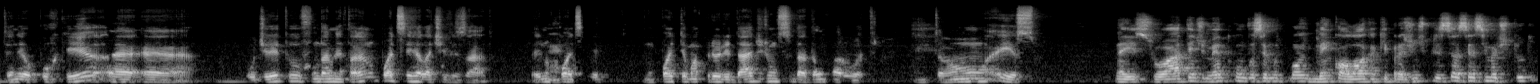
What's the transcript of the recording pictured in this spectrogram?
entendeu? Porque é, é o direito fundamental não pode ser relativizado. Ele não, é. pode ser, não pode ter uma prioridade de um cidadão para o outro. Então, é isso. É isso. O atendimento, como você muito bom, bem coloca aqui para a gente, precisa ser, acima de tudo,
